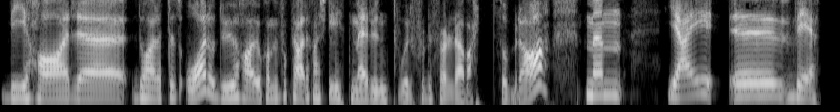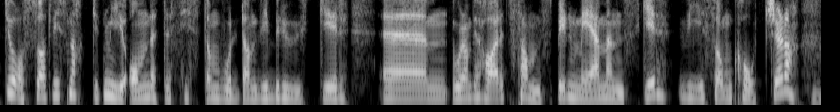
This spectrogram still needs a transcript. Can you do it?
vi har eh, Du har hatt et år, og du har jo, kan du forklare kanskje litt mer rundt hvorfor du føler det har vært så bra. Men jeg eh, vet jo også at vi snakket mye om dette sist, om hvordan vi bruker eh, Hvordan vi har et samspill med mennesker, vi som coacher, da.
